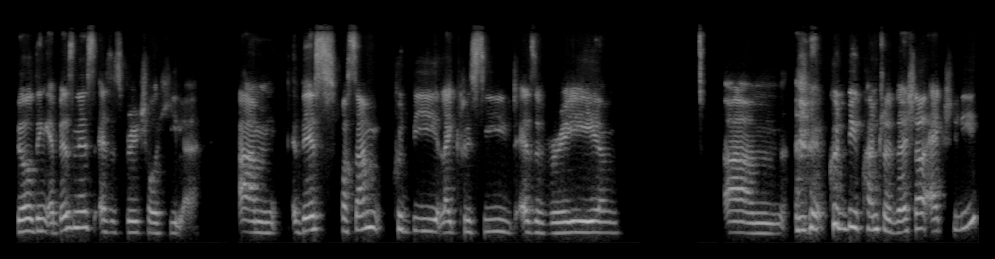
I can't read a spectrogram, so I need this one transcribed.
building a business as a spiritual healer. Um, this, for some, could be like received as a very, um, could be controversial actually,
